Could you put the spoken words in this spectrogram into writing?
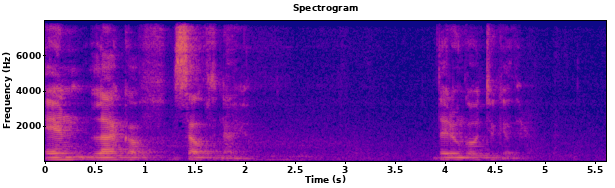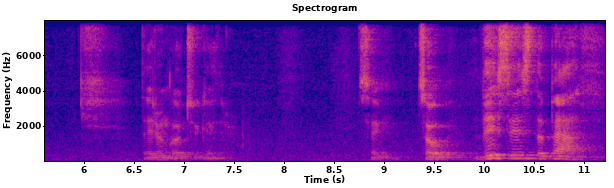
and lack of self denial. They don't go together. They don't go together. Same. So, this is the path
